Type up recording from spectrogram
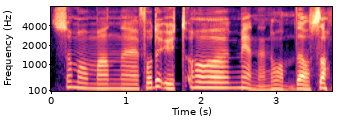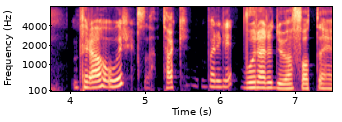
så må man eh, få det ut og mene noe om det også. Bra ord. Takk. Bare hyggelig. Hvor er det du har fått eh,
